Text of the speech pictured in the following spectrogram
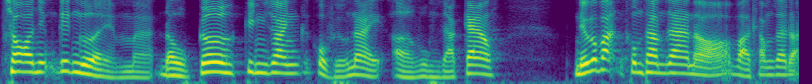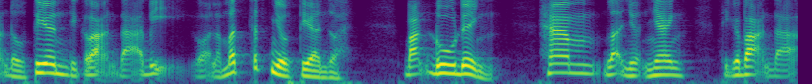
cho những cái người mà đầu cơ kinh doanh các cổ phiếu này ở vùng giá cao nếu các bạn không tham gia nó vào trong giai đoạn đầu tiên thì các bạn đã bị gọi là mất rất nhiều tiền rồi. Bạn đu đỉnh, ham lợi nhuận nhanh thì các bạn đã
